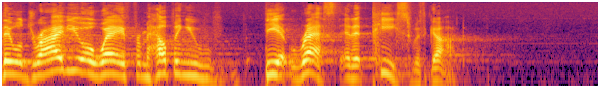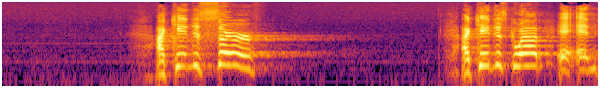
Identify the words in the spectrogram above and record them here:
they will drive you away from helping you be at rest and at peace with God. I can't just serve. I can't just go out and,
